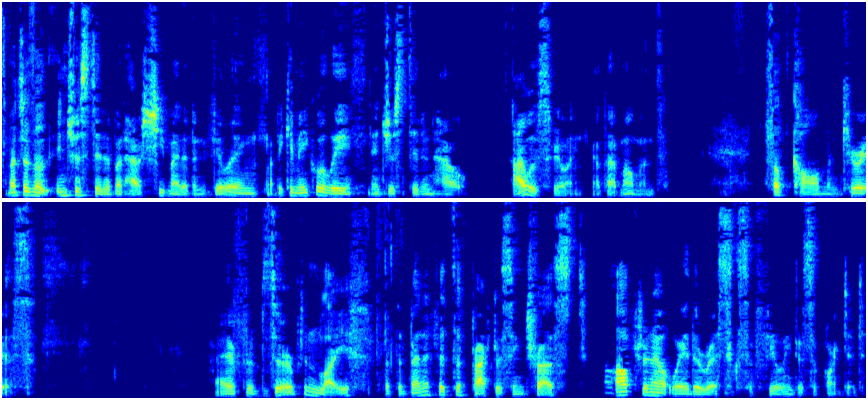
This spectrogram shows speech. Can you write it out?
As much as I was interested about how she might have been feeling, I became equally interested in how I was feeling at that moment. I felt calm and curious. I have observed in life that the benefits of practicing trust often outweigh the risks of feeling disappointed.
